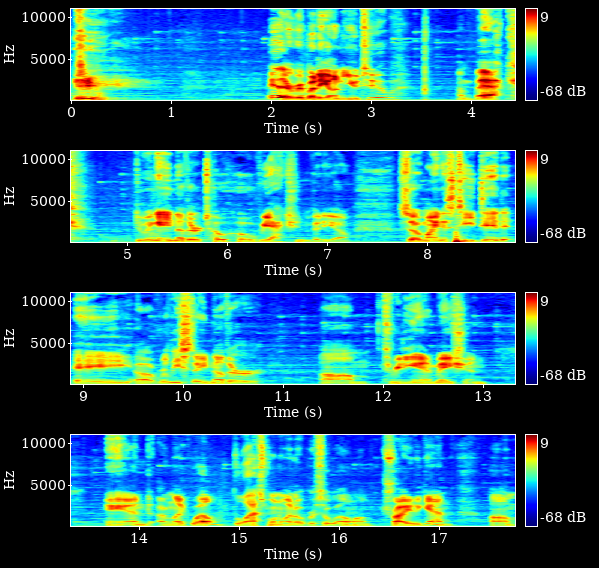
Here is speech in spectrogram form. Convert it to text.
hey there, everybody on YouTube. I'm back doing another Touhou reaction video. So MinusT did a uh, released another um, 3D animation, and I'm like, well, the last one went over so well, I'll try it again. Um,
